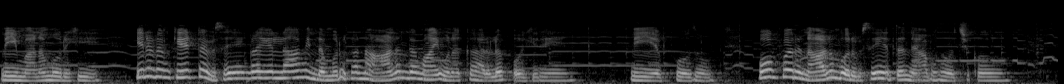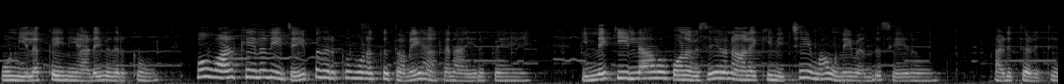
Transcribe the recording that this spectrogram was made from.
நீ மனமுருகி என்னிடம் கேட்ட விஷயங்களை எல்லாம் இந்த முருகன் ஆனந்தமாய் உனக்கு அருளப் போகிறேன். நீ எப்போதும் ஒவ்வொரு நாளும் ஒரு விஷயத்தை ஞாபகம் வச்சுக்கோ. உன் இலக்கை நீ அடைவதற்கும் உன் வாழ்க்கையில் நீ ஜெயிப்பதற்கும் உனக்கு துணையாக நான் இருப்பேன். இன்னைக்கு இல்லாமல் போன விஷயம் நாளைக்கு நிச்சயமாக உன்னை வந்து சேரும். அடுத்தடுத்து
